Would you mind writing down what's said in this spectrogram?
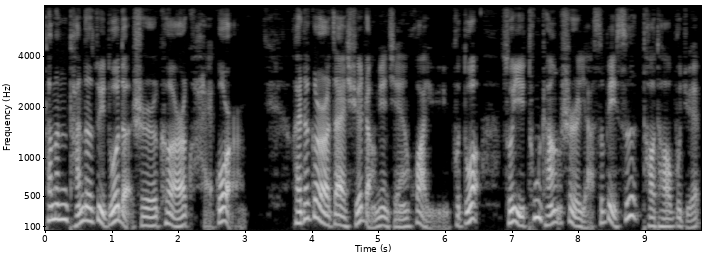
他们谈的最多的是科尔海郭尔，海德格尔在学长面前话语不多，所以通常是雅斯贝斯滔滔不绝。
